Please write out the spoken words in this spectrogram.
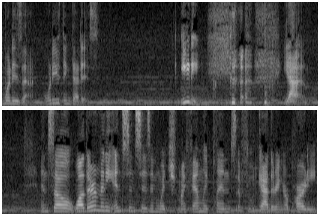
what is that? What do you think that is? Eating. yeah. And so, while there are many instances in which my family plans a food gathering or party,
